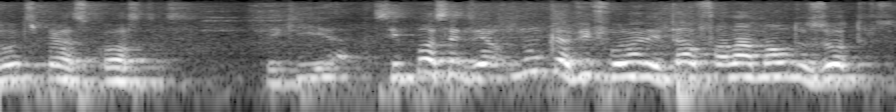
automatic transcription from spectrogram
outros pelas costas. E que se possa dizer, nunca vi fulano e tal falar mal dos outros.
